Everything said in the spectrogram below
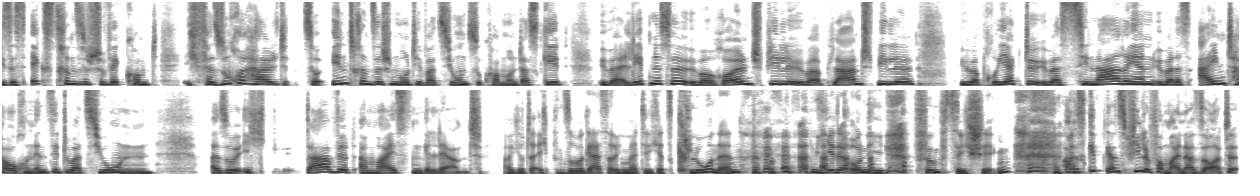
dieses extrinsische wegkommt. Ich versuche halt zur intrinsischen Motivation zu kommen und das geht über Erlebnisse, über Rollenspiele, über Planspiele, über Projekte, über Szenarien, über das Eintauchen in Situationen. Also ich, da wird am meisten gelernt. Oh, Jutta, ich bin so begeistert. Ich möchte dich jetzt klonen, an jede Uni 50 schicken. Aber es gibt ganz viele von meiner Sorte.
